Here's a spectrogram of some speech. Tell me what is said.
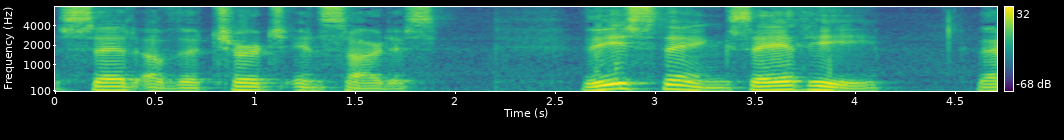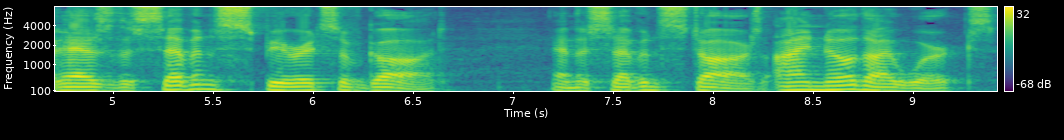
said of the church in Sardis, These things saith he that has the seven spirits of God and the seven stars. I know thy works,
